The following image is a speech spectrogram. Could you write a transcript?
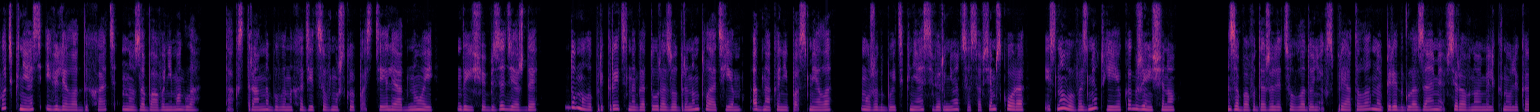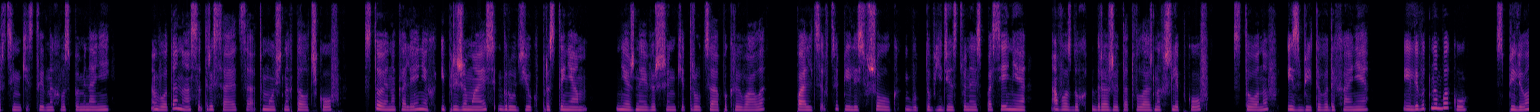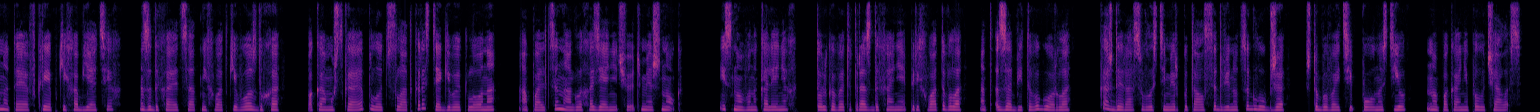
Хоть князь и велел отдыхать, но забава не могла. Так странно было находиться в мужской постели одной, да еще без одежды. Думала прикрыть наготу разодранным платьем, однако не посмела. Может быть, князь вернется совсем скоро и снова возьмет ее как женщину. Забава даже лицо в ладонях спрятала, но перед глазами все равно мелькнули картинки стыдных воспоминаний. Вот она сотрясается от мощных толчков, стоя на коленях и прижимаясь грудью к простыням. Нежные вершинки трутся о покрывало, пальцы вцепились в шелк, будто в единственное спасение, а воздух дрожит от влажных шлепков, стонов, избитого дыхания. Или вот на боку, спеленатая в крепких объятиях, задыхается от нехватки воздуха, пока мужская плоть сладко растягивает лона, а пальцы нагло хозяйничают меж ног. И снова на коленях. Только в этот раз дыхание перехватывало от забитого горла. Каждый раз Властимир пытался двинуться глубже, чтобы войти полностью, но пока не получалось.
